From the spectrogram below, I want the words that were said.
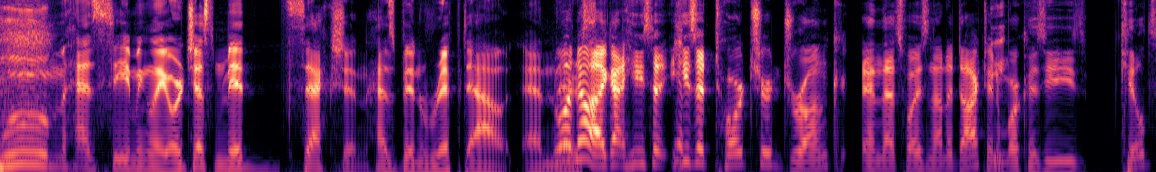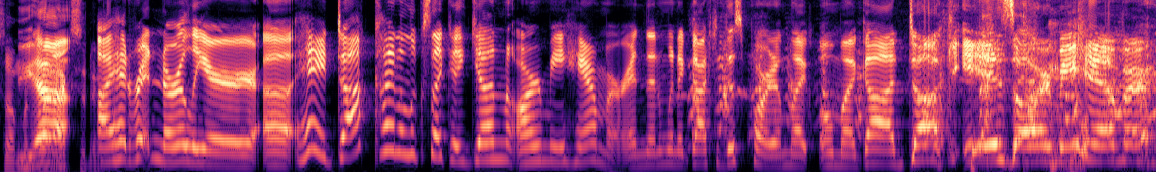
womb has seemingly, or just midsection, has been ripped out. And Well, no, I got he's a he's a tortured drunk, and that's why he's not a doctor anymore because he's killed someone Yeah. by accident. I had written earlier, uh, hey, Doc kind of looks like a young Armie Hammer. And then when it got to this part, I'm like, oh my god, Doc is Armie Hammer.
